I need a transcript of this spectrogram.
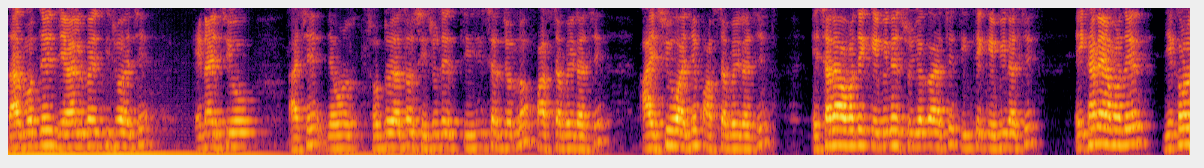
তার মধ্যে জেনারেল বেজ কিছু আছে এনআইসিউ আছে যেমন সদ্যজাত শিশুদের চিকিৎসার জন্য পাঁচটা বেড আছে আইসিইউ আছে পাঁচটা বেড আছে। এছাড়া আমাদের কেবিনের সুযোগ আছে, তিনটে কেবিন আছে। এখানে আমাদের যে কোনো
